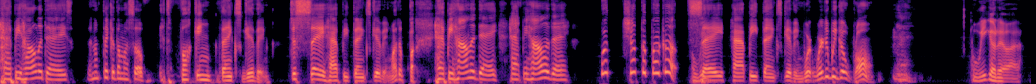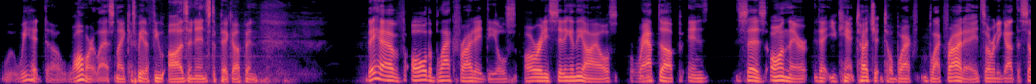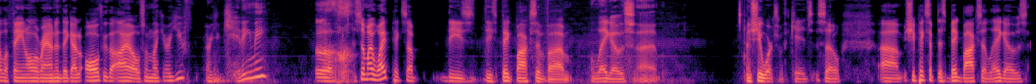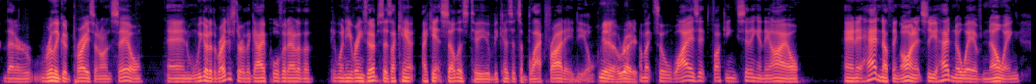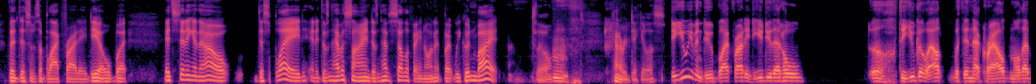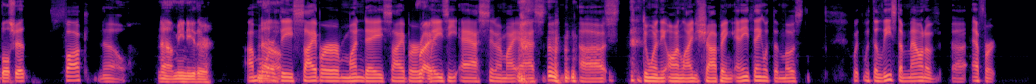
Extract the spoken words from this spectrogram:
happy holidays. And i'm thinking to myself it's fucking thanksgiving. Just say happy thanksgiving. Why the fuck happy holiday. Happy holiday what shut the fuck up Oh, we- say happy thanksgiving where, where did we go wrong We go to uh, we hit uh, Walmart last night because we had a few odds and ends to pick up, and they have all the Black Friday deals already sitting in the aisles, wrapped up, and says on there that you can't touch it until Black Black Friday. It's already got the cellophane all around it. They got it all through the aisles. I'm like, are you are you kidding me? Ugh. So my wife picks up these these big box of um, Legos, uh, and she works with the kids. So um, she picks up this big box of Legos that are really good price and on sale. And we go to the register. The guy pulls it out of the when he rings it up. Says, "I can't I can't sell this to you because it's a Black Friday deal." yeah right I'm like, so why is it fucking sitting in the aisle? And it had nothing on it, so you had no way of knowing that this was a Black Friday deal. But it's sitting in the aisle displayed, and it doesn't have a sign, doesn't have cellophane on it, but we couldn't buy it. So Mm. kind of ridiculous. do you even do black friday do you do that whole Ugh, do you go out within that crowd and all that bullshit Fuck no. no me neither I'm more of the Cyber Monday, Cyber Right. lazy ass, sit on my ass, uh, doing the online shopping. Anything with the most, with with the least amount of uh, effort.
